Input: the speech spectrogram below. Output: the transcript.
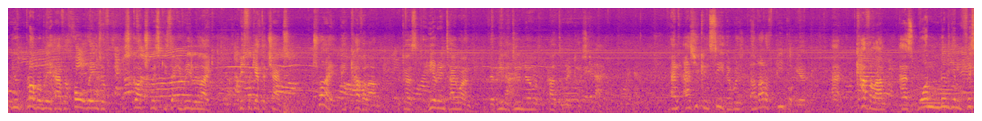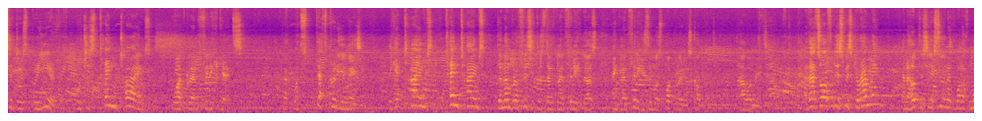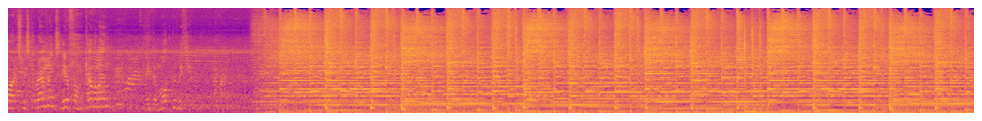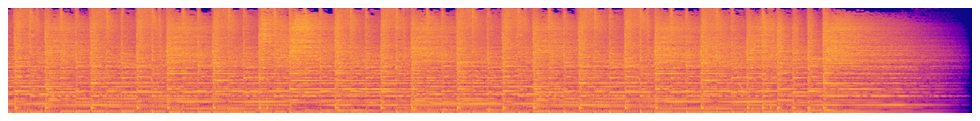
you probably have a whole range of Scotch whiskies that you really like. But if you get the chance, try a Kavalan, because here in Taiwan, they really do know how to make whiskey. And as you can see, there was a lot of people here. Uh, Kavalan has 1 million visitors per year, which is 10 times what Glenfiddich gets. That, that's pretty amazing. They get times, 10 times the number of visitors than Glenfiddich does, and Glenfiddich is the most popular in Scotland. How amazing. And that's all for this Whiskey Rambling, and I hope to see you soon at one of Mark's Whiskey Ramblings here from Kavalan. May the malt be with you.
